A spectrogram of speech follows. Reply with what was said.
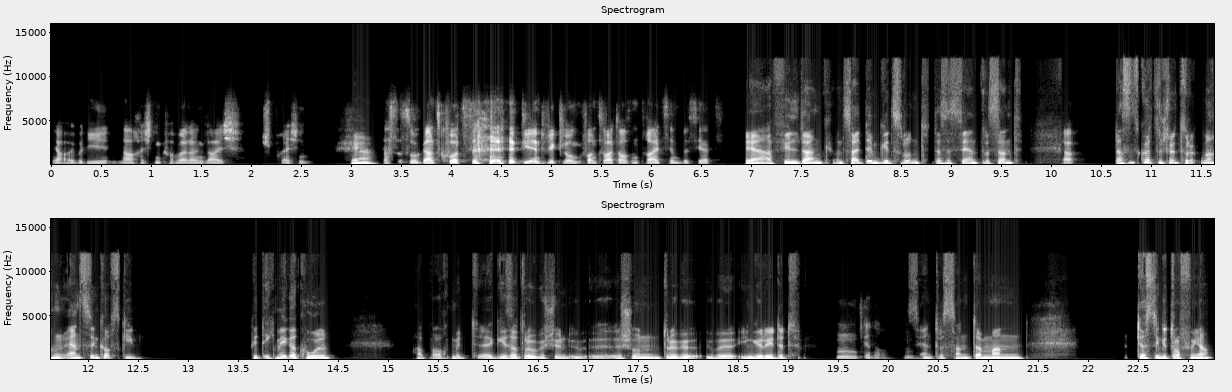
ja, über die Nachrichten können wir dann gleich sprechen. Ja. Das ist so ganz kurz die Entwicklung von 2013 bis jetzt. Ja, vielen Dank. Und seitdem geht's rund. Das ist sehr interessant. Ja. Lass uns kurz einen Schritt zurück machen. Ernst Zinkowski. Finde ich mega cool. Hab auch mit äh, Gesa Dröge schon, äh, schon Dröge über ihn geredet. Hm, genau. Hm. Sehr interessanter Mann. Du hast ihn getroffen, ja?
